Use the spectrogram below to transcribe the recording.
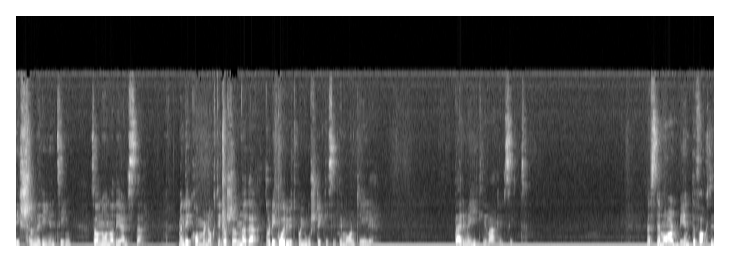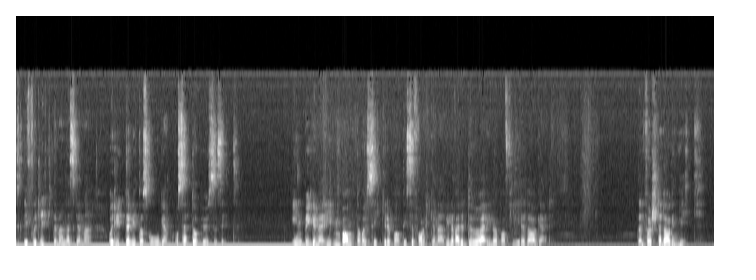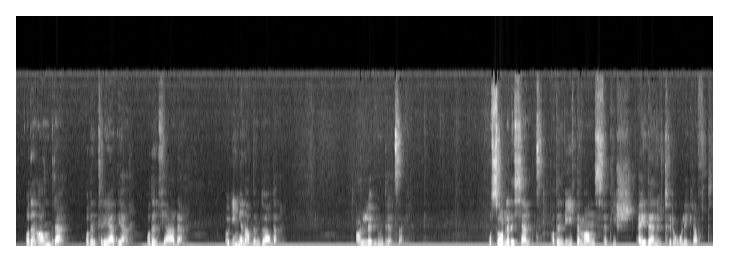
De skjønner ingenting, sa noen av de eldste. Men de kommer nok til å skjønne det når de går ut på jordstykket sitt i morgen tidlig. Dermed gikk de hver til sitt. Neste morgen begynte faktisk de forrykte menneskene å rydde litt av skogen og sette opp huset sitt. Innbyggerne i Mbanta var sikre på at disse folkene ville være døde i løpet av fire dager. Den første dagen gikk, og den andre, og den tredje, og den fjerde. Og ingen av dem døde. Alle undret seg. Og så ble det kjent at den hvite mannens fetisj eide en utrolig kraft.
